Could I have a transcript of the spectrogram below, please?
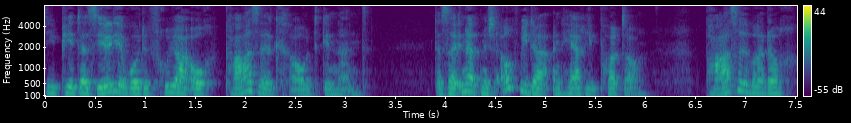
Die Petersilie wurde früher auch Parselkraut genannt. Das erinnert mich auch wieder an Harry Potter. Parsel war doch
